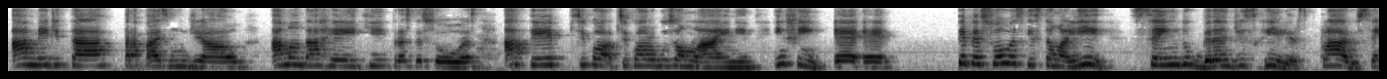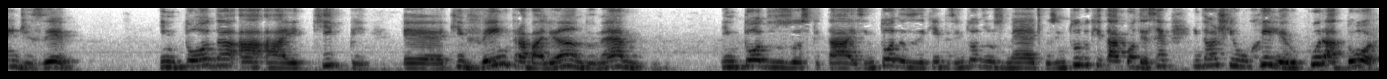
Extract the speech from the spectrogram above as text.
a meditar para a paz mundial, a mandar reiki para as pessoas, a ter psicólogos online, enfim, é, é, ter pessoas que estão ali sendo grandes healers. Claro, sem dizer em toda a, a equipe é, que vem trabalhando, né, em todos os hospitais, em todas as equipes, em todos os médicos, em tudo que está acontecendo. Então, acho que o healer, o curador,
